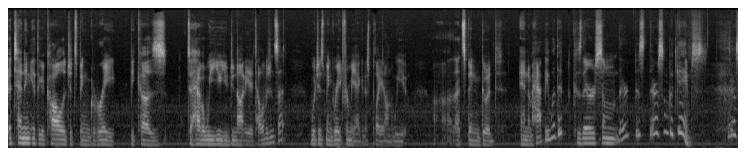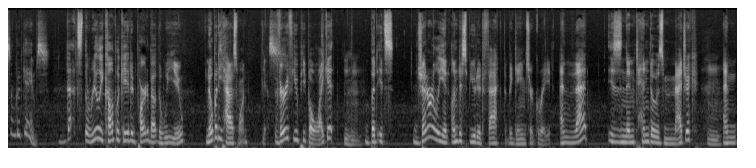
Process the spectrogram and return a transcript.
attending Ithaca College, it's been great because to have a Wii U, you do not need a television set, which has been great for me. I can just play it on the Wii U. Uh, that's been good, and I'm happy with it because there are some there there are some good games. There are some good games. That's the really complicated part about the Wii U. Nobody has one. Yes. Very few people like it, mm-hmm. but it's generally an undisputed fact that the games are great. And that is Nintendo's magic. Mm. And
